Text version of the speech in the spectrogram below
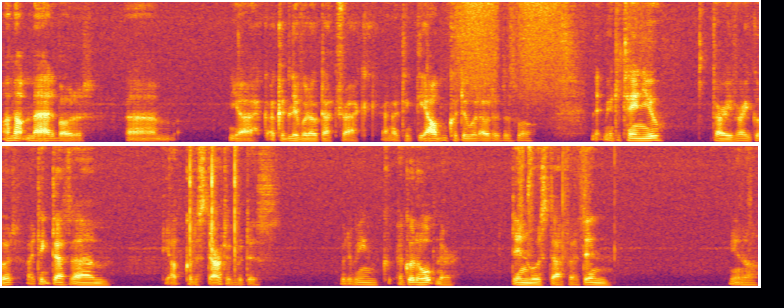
I'm not mad about it. Um, yeah, I could live without that track, and I think the album could do without it as well. Let Me Entertain You, very, very good. I think that um, the album could have started with this. Would have been a good opener. Then Mustapha, then, you know,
